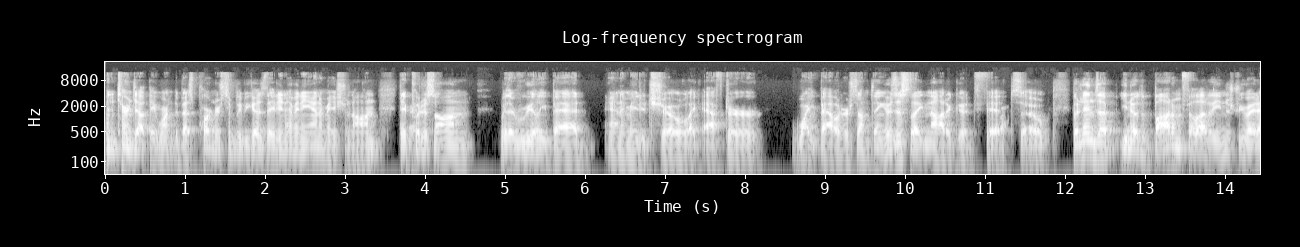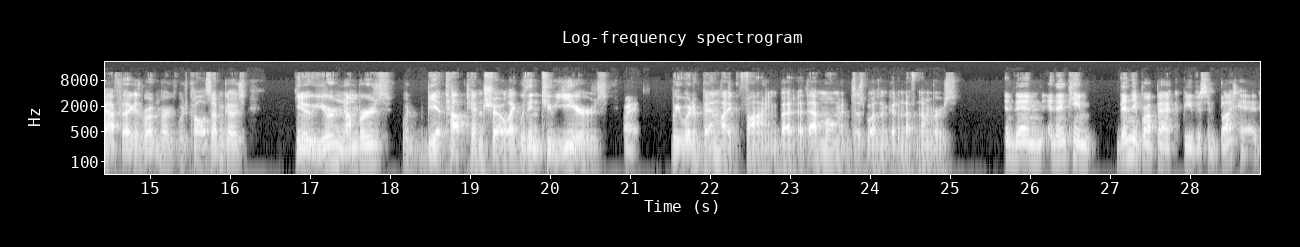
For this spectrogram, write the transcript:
and it turns out they weren't the best partners simply because they didn't have any animation on. They right. put us on with a really bad animated show like after Wipeout or something. It was just like not a good fit. Right. So, but it ends up, you know, the bottom fell out of the industry right after that because Rotenberg would call us up and goes, you know, your numbers would be a top 10 show. Like within two years, right. we would have been like fine. But at that moment, it just wasn't good enough numbers. And then, and then came then they brought back Beavis and Butthead,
